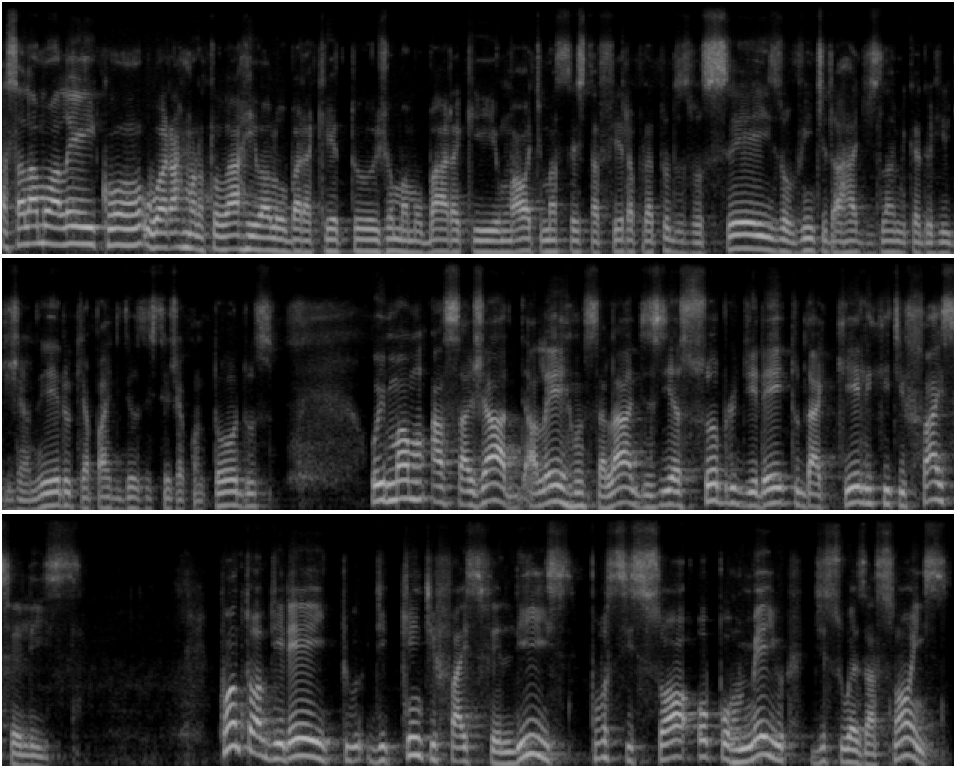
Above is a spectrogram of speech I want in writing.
Assalamu alaikum wa rahmatullahi wa barakatuh. Juma Mubarak, uma ótima sexta-feira para todos vocês, ouvintes da Rádio Islâmica do Rio de Janeiro, que a paz de Deus esteja com todos. O Imam As-Sajjad, salam, dizia sobre o direito daquele que te faz feliz. Quanto ao direito de quem te faz feliz por si só ou por meio de suas ações,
